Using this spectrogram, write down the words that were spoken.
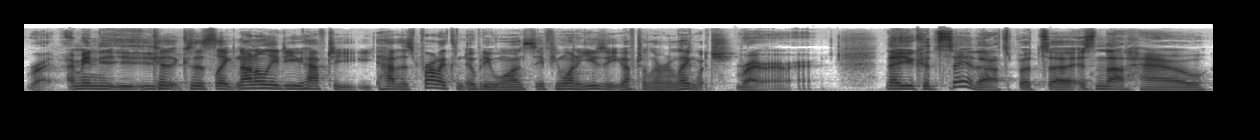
Right. I mean, Because it's like not only do you have to have this product that nobody wants, if you want to use it, you have to learn a language. Right, right, right. Now you could say that, but uh, isn't that how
